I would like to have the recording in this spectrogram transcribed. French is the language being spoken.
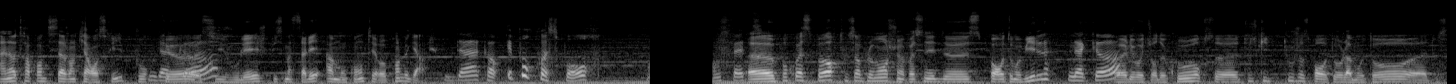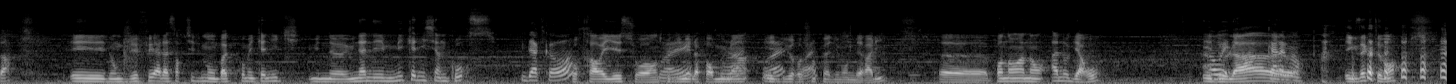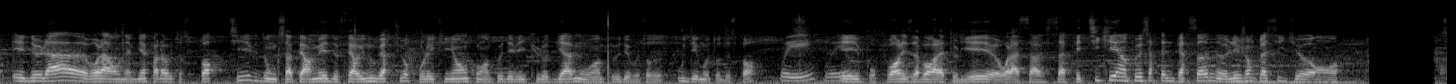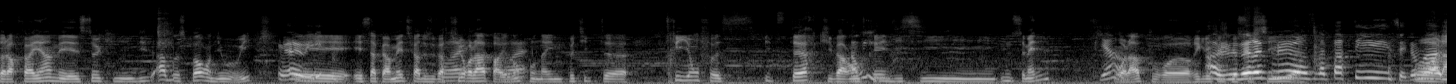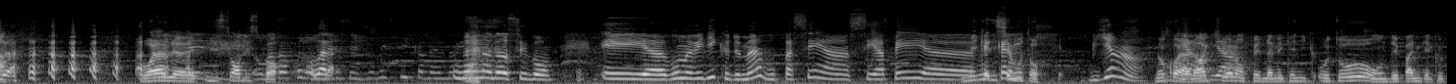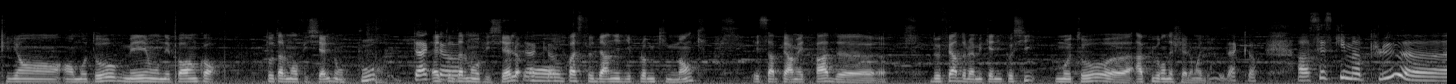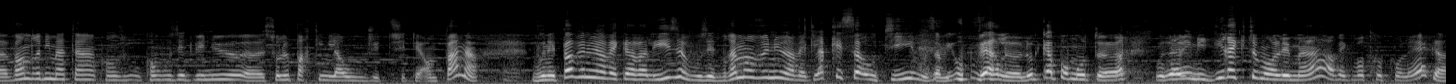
un autre apprentissage en carrosserie pour que si je voulais, je puisse m'installer à mon compte et reprendre le garage. D'accord. Et pourquoi sport? Euh, pourquoi sport? Tout simplement, je suis un passionné de sport automobile, D'accord. euh, les voitures de course, euh, tout ce qui touche au sport auto, la moto, euh, tout ça. Et donc j'ai fait à la sortie de mon bac pro mécanique une, une année mécanicien de course D'accord. pour travailler sur entre Ouais, guillemets la Formule ouais, 1 ouais, et du championnat du monde des rallyes pendant un an à Nogaro. Et Ah de ouais, là, euh, carrément. exactement. et de là, euh, voilà, on aime bien faire la voiture sportive, donc ça permet de faire une ouverture pour les clients qui ont un peu des véhicules haut de gamme ou un peu des voitures de- ou des motos de sport, Oui, oui. et pour pouvoir les avoir à l'atelier. euh, voilà, ça, ça fait tiquer un peu certaines personnes, les gens classiques. en... Ça leur fait rien, mais ceux qui disent ah, beau sport, on dit oui, oui. Eh oui. Et, et ça permet de faire des ouvertures. Ouais, Là, par ouais. exemple, on a une petite euh, Triumph Speedster qui va Ah rentrer oui. d'ici une semaine. Bien. Voilà, pour euh, régler Ah, je le verrai soucis. plus, on sera parti, c'est dommage. Voilà. L'histoire du On va sport. pas Voilà. le séjour ici quand même. hein. Non, non, non, c'est bon. Et euh, vous m'avez dit que demain, vous passez un CAP euh, Mécanicien mécanique. moto. Bien. Donc voilà, à l'heure actuelle, on fait de la mécanique auto, on dépanne quelques clients en, en moto, mais on n'est pas encore totalement officiel. Donc pour être D'accord. totalement officiel, D'accord. on passe le dernier diplôme qui me manque et ça permettra de, de faire de la mécanique aussi moto euh, à plus grande échelle, on va dire. D'accord. Alors, c'est ce qui m'a plu. euh, vendredi matin, quand vous, quand vous êtes venu euh, sur le parking là où j'étais en panne, vous n'êtes pas venu avec la valise, vous êtes vraiment venu avec la caisse à outils, vous avez ouvert le, le capot moteur, vous avez mis directement les mains avec votre collègue.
